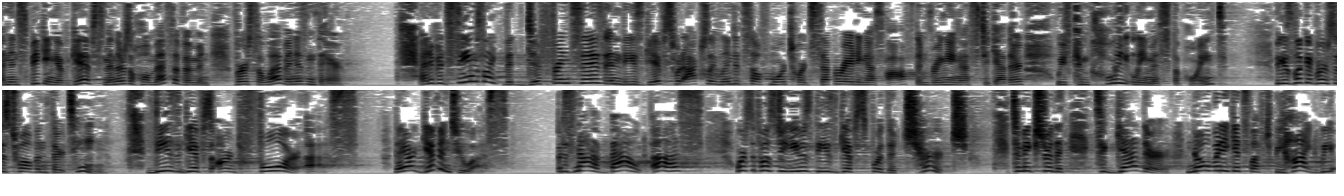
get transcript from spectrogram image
And then speaking of gifts, man, there's a whole mess of them in verse 11, isn't there? And if it seems like the differences in these gifts would actually lend itself more towards separating us off than bringing us together, we've completely missed the point. Because look at verses 12 and 13. These gifts aren't for us. They are given to us. But it's not about us. We're supposed to use these gifts for the church to make sure that together nobody gets left behind. We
